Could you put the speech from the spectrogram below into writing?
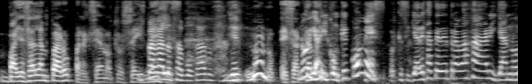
vayas al amparo para que sean otros seis y paga los abogados. no, no, exactamente. No, y, con qué comes? Porque si ya dejaste de trabajar y ya no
